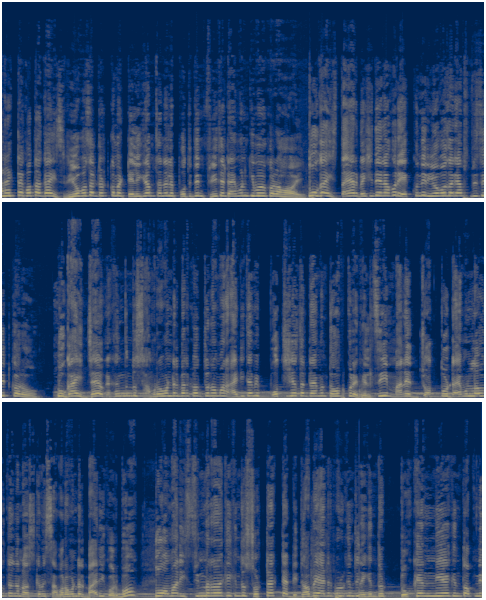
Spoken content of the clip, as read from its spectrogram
আর একটা কথা guys Rio Bazar dot com এর টেলিগ্রাম চ্যানেলে প্রতিদিন ফ্রিতে ডায়মন্ড কীভাবে করা হয়। তো গাইস তাই আর বেশি দেরি না করে এক্ষুনি রিও বাজার অ্যাপস ভিজিট করো। তো গাইস যাই হোক, এখন কিন্তু সামরা মন্ডল বের করার জন্য আমার আইডিতে আমি পঁচিশ হাজার ডায়মন্ড টপ করে ফেলছি। মানে যত ডায়মন্ড লাগুক না আজকে আমি সামরা মন্ডল বাইরে করব। তো আমার স্পিন মারার আগে কিন্তু ছোট্ট একটা দিতে হবে অ্যাডের পর কিন্তু কিন্তু টোকেন নিয়ে কিন্তু আপনি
